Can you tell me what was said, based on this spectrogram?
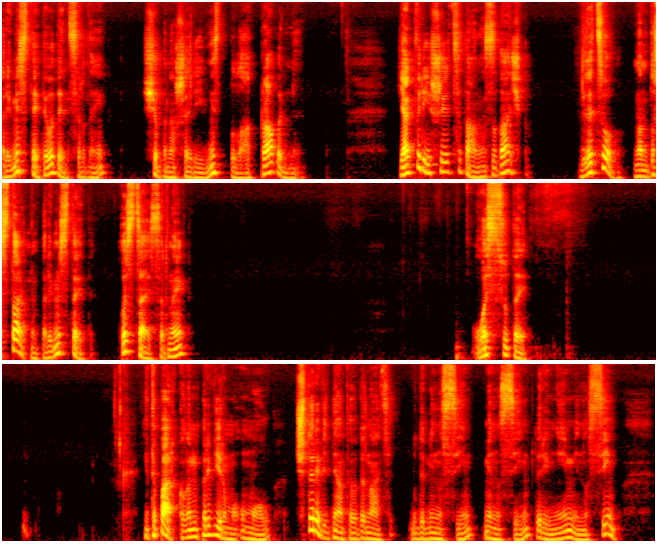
перемістити один сирник, щоб наша рівність була правильною. Як вирішується дана задачка? Для цього нам достатньо перемістити ось цей сирник ось сюди. І тепер, коли ми перевіримо умову, 4 відняти 11 буде мінус 7, мінус 7 дорівнює мінус 7.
